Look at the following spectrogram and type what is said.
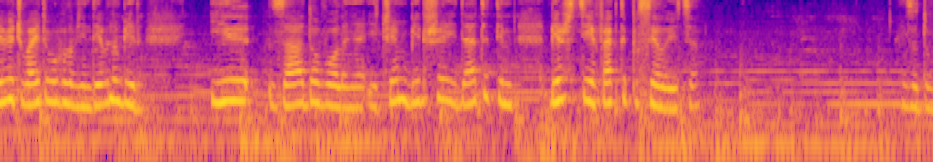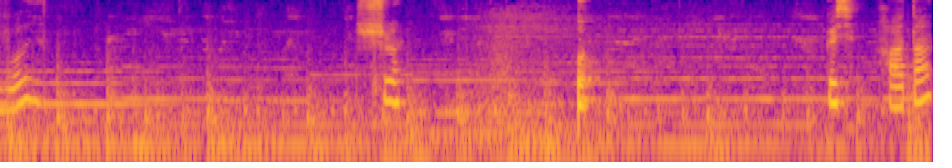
Ви відчуваєте у голові дивну біль і задоволення. І чим більше йдете, тим більш ці ефекти посилюються. Задоволення? Що? О! Якась хата.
